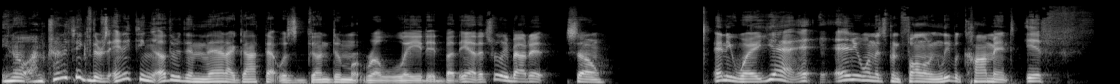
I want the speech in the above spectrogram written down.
you know, I'm trying to think if there's anything other than that I got that was Gundam related. But yeah, that's really about it. So anyway, yeah, anyone that's been following, leave a comment if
